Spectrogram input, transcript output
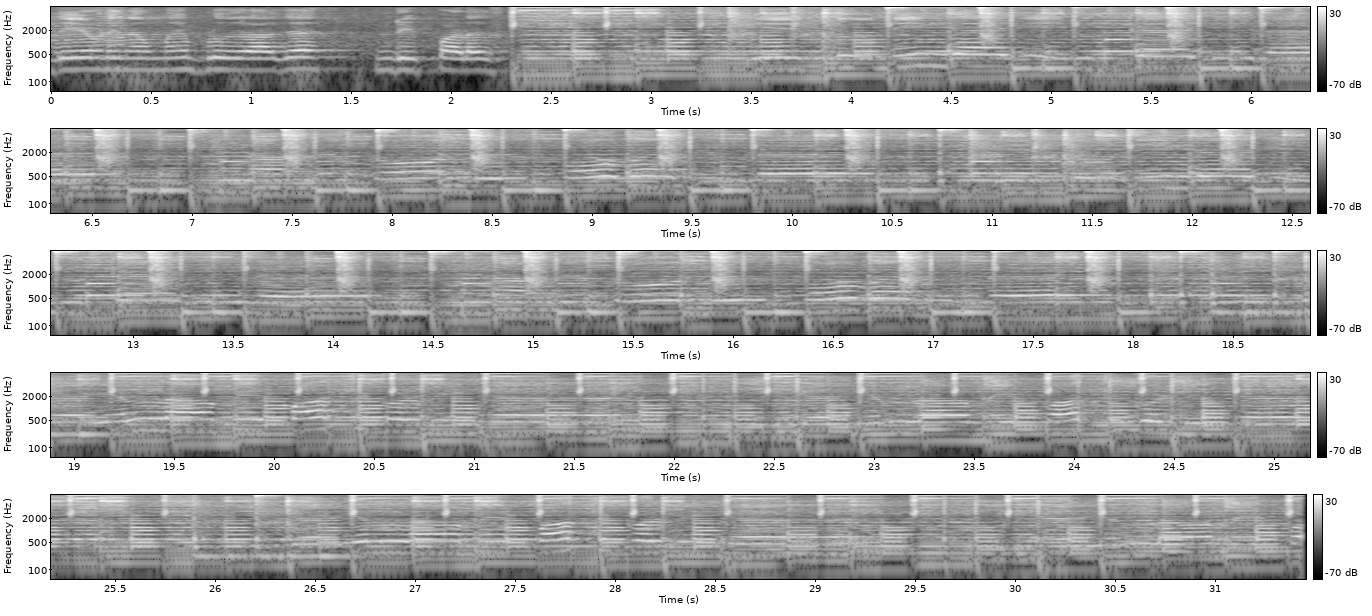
தேவனை நம்ம இப்பொழுதாக இன்றைய பாடல் இயேசு நீங்க இருக்கையில நாங்கள் சோர்ந்து போவதில்லை. இயேசு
